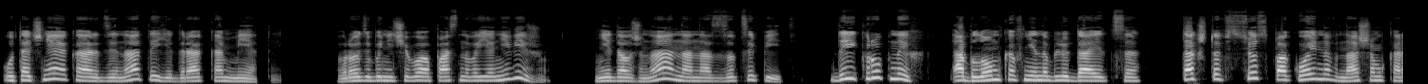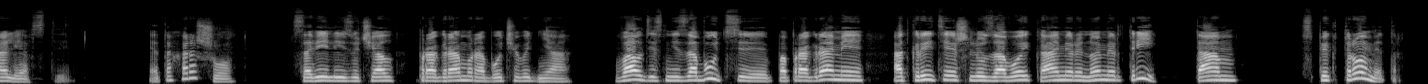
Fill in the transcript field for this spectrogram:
уточняя координаты ядра кометы. Вроде бы ничего опасного я не вижу. Не должна она нас зацепить. Да и крупных обломков не наблюдается, так что все спокойно в нашем королевстве. Это хорошо. Савелий изучал программу рабочего дня. Валдис, не забудь, по программе открытия шлюзовой камеры номер три, там спектрометр.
